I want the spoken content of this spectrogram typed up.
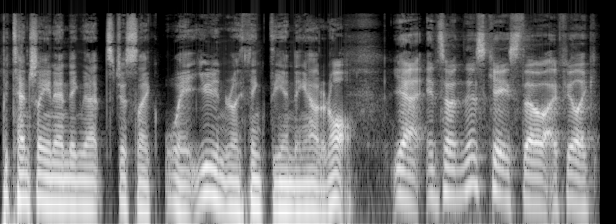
potentially an ending that's just like, wait, you didn't really think the ending out at all. Yeah, and so in this case, though, I feel like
